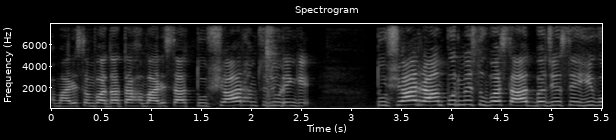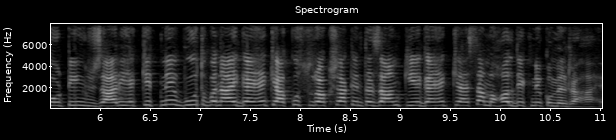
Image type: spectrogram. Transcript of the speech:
हमारे संवाददाता हमारे साथ तुषार हमसे जुड़ेंगे। तुषार, रामपुर में सुबह सात बजे से ही वोटिंग जारी है। कितने बूथ बनाए गए हैं? क्या कुछ सुरक्षा के इंतज़ाम किए गए हैं? कैसा माहौल देखने को मिल रहा है?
